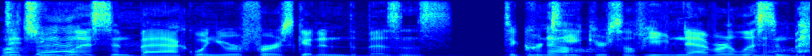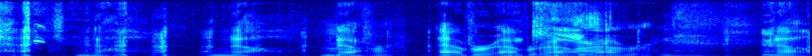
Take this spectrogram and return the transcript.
Did you that? listen back when you were first getting into the business to critique No. yourself? You've never listened back. No, no, never, ever, ever, ever, ever. No,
